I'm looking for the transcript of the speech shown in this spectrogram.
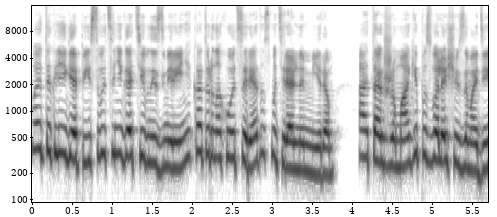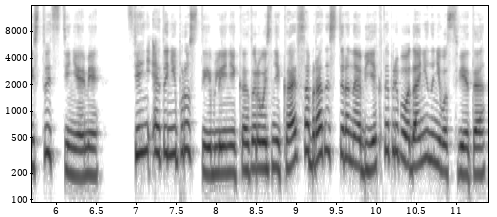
В этой книге описываются негативные измерения, которые находятся рядом с материальным миром, а также маги, позволяющие взаимодействовать с тенями. Тень — это не просто явление, которое возникает с обратной стороны объекта при попадании на него света.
